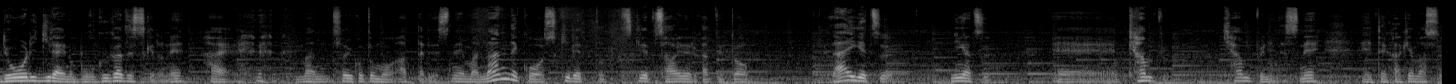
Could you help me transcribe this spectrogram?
料理嫌いの僕がですけどね。はい。まあそういうこともあったりですね、まあ、なんでこうスキレットスキレット騒いでるかっていうと来月2月、えー、キャンプキャンプにですね、えー、出かけます。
